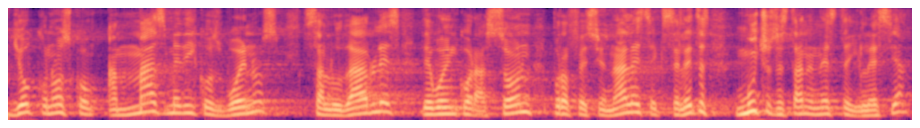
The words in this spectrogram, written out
yo, conozco a más médicos buenos, saludables, de buen corazón, profesionales, excelentes. Muchos están en esta iglesia.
